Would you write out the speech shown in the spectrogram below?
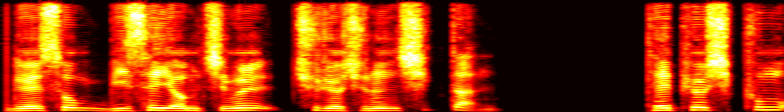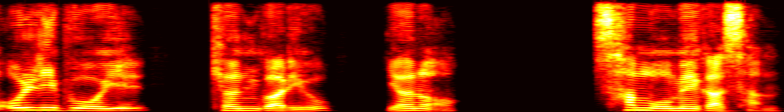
뇌 속 미세염증을 줄여주는 식단. 대표 식품 올리브오일, 견과류, 연어. 3. 오메가3.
